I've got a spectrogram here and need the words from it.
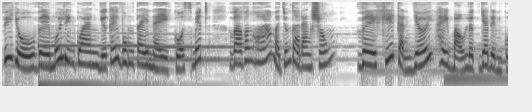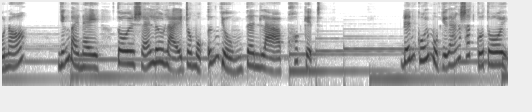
Ví dụ về mối liên quan giữa cái vung tay này của Smith và văn hóa mà chúng ta đang sống, về khía cạnh giới hay bạo lực gia đình của nó. Những bài này tôi sẽ lưu lại trong một ứng dụng tên là Pocket. Đến cuối một dự án sách của tôi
